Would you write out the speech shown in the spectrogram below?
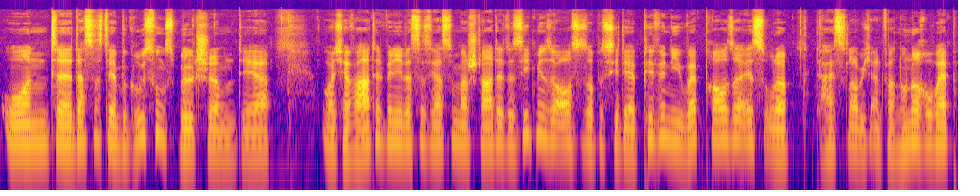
und äh, das ist der Begrüßungsbildschirm, der euch erwartet, wenn ihr das das erste Mal startet. Es sieht mir so aus, als ob es hier der Epiphany Webbrowser ist oder der heißt glaube ich einfach nur noch Web,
